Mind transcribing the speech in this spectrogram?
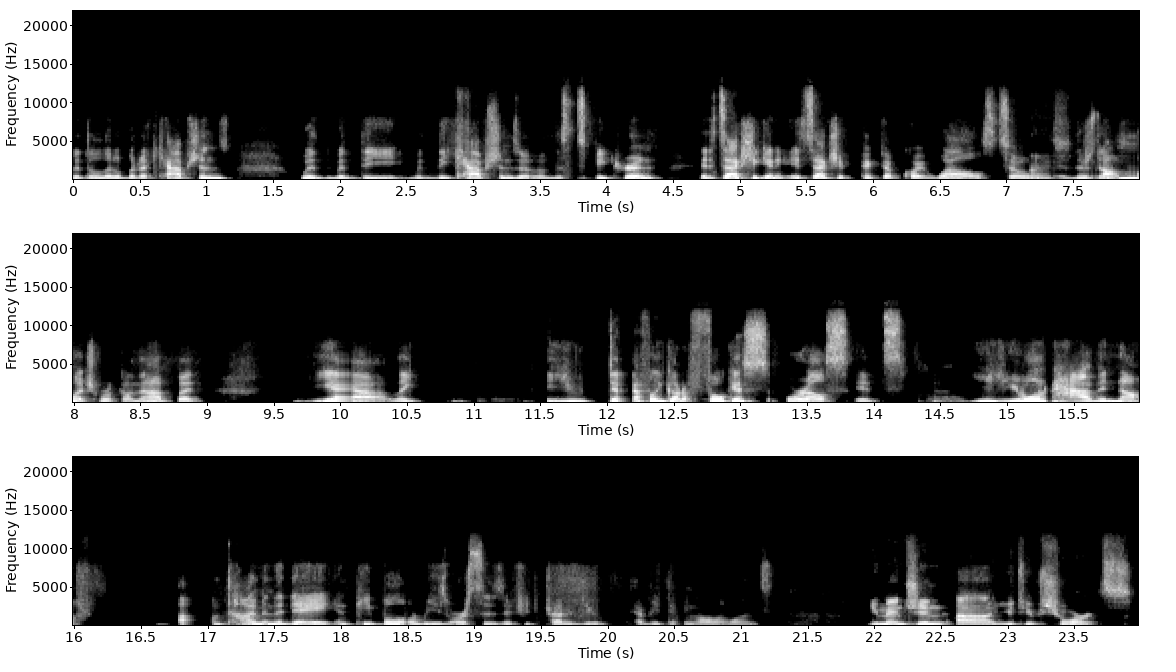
with a little bit of captions with with the with the captions of, of the speaker. And it's actually getting it's actually picked up quite well. So nice. there's not much work on that but yeah like you definitely got to focus or else it's you, you won't have enough um, time in the day and people or resources if you try to do everything all at once. You mentioned uh, youtube shorts.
